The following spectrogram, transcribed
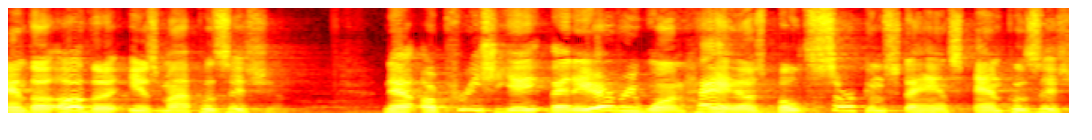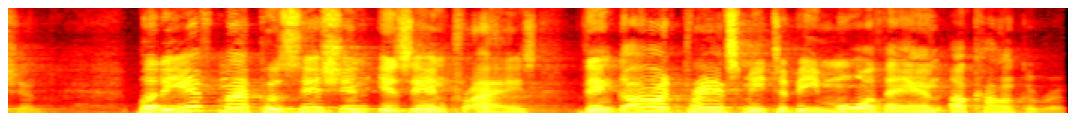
and the other is my position. Now, appreciate that everyone has both circumstance and position. But if my position is in Christ, then God grants me to be more than a conqueror.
